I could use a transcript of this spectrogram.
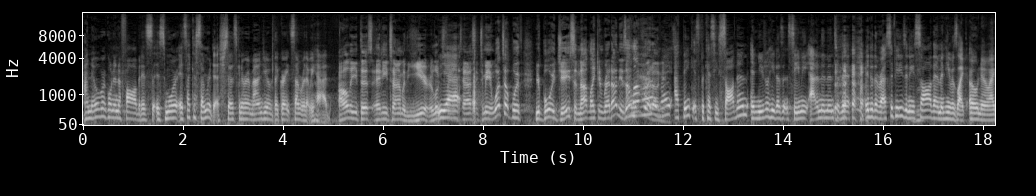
I know we're going into fall, but it's it's more. It's like a summer dish, so it's going to remind you of the great summer that we had. I'll eat this any time of the year. It looks Yeah. fantastic to me. And what's up with your boy Jason not liking red onions? I, love know, red onions. Right? I think it's because he saw them, and usually he doesn't see me adding them into the into the recipes, and he saw them, and he was like, "Oh no, I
